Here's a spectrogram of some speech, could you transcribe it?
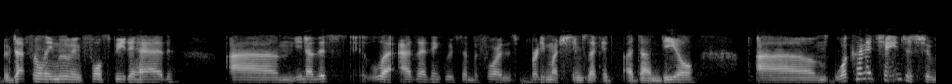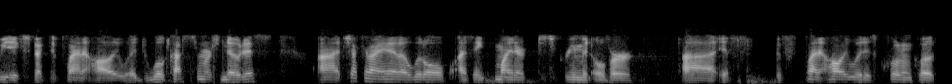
they're definitely moving full speed ahead. Um, you know, this, as I think we've said before, this pretty much seems like a, a done deal. Um, what kind of changes should we expect at Planet Hollywood? Will customers notice? Uh, Chuck and I had a little, I think, minor disagreement over uh, if if Planet Hollywood is quote unquote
